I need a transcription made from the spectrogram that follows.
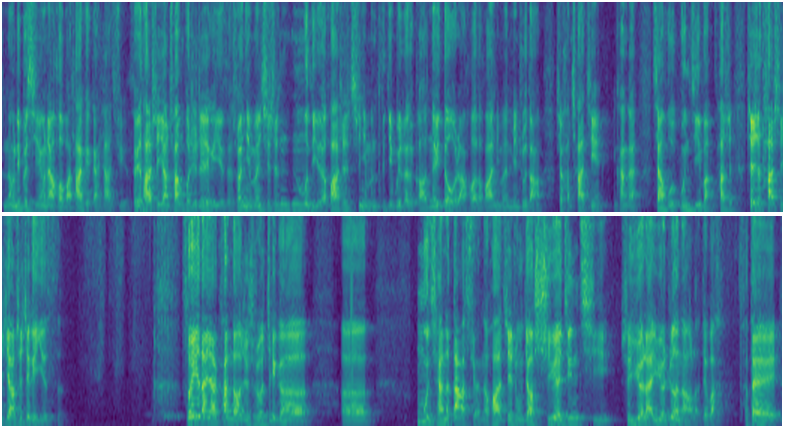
能力不行，然后把他给赶下去，所以他实际上川普是这个意思，说你们其实目的的话是是你们自己为了搞内斗，然后的话你们民主党是很差劲，你看看相互攻击嘛，他是这是他实际上是这个意思。所以大家看到就是说这个呃目前的大选的话，这种叫十月惊奇是越来越热闹了，对吧？他在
